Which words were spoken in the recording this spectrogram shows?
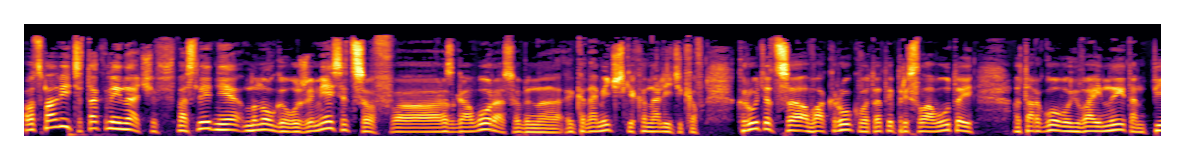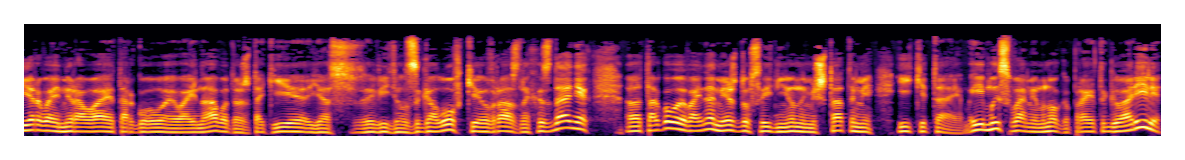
Вот смотрите, так или иначе, в последние много уже месяцев э, разговоры, особенно экономических аналитиков, крутятся вокруг вот этой пресловутой торговой войны, там Первая мировая торговая война, вот даже такие я видел заголовки в разных изданиях, э, торговая война между Соединенными Штатами и Китаем. И мы с вами много про это говорили,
